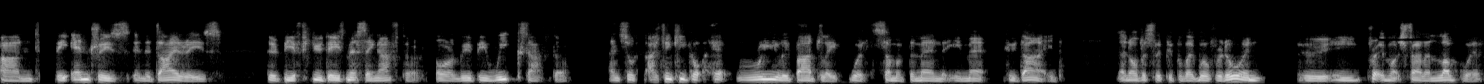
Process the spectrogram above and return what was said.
And the entries in the diaries, there'd be a few days missing after, or there'd be weeks after. And so I think he got hit really badly with some of the men that he met who died. And obviously, people like Wilfred Owen, who he pretty much fell in love with,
